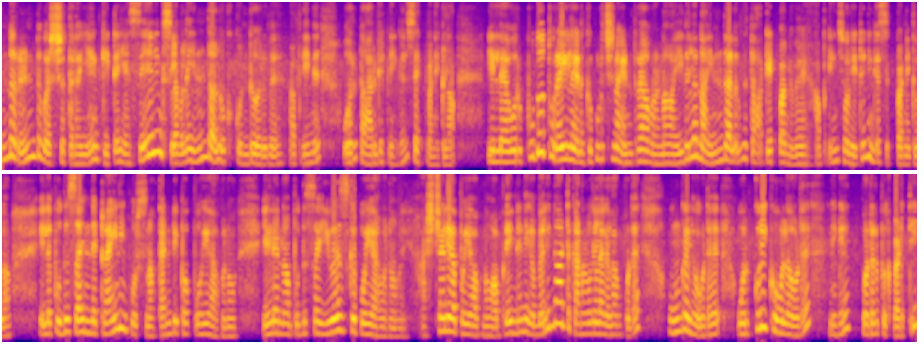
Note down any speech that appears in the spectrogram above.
இன்னும் ரெண்டு வருஷத்துல என்கிட்ட என் சேவிங்ஸ் லெவலை இந்த அளவுக்கு கொண்டு வருவேன் அப்படின்னு ஒரு டார்கெட் நீங்கள் செட் பண்ணிக்கலாம். இல்லை ஒரு புது துறையில் எனக்கு பிடிச்சி நான் என்ட்ரு ஆகிறேன்னா இதில் நான் இந்த அளவுக்கு டார்கெட் பண்ணுவேன் அப்படின்னு சொல்லிட்டு நீங்கள் செட் பண்ணிக்கலாம். இல்லை புதுசாக இந்த ட்ரைனிங் கோர்ஸ் நான் கண்டிப்பாக போய் ஆகணும். இல்லை நான் புதுசாக யூஎஸ்க்கு போய் ஆகணும் ஆஸ்திரேலியா போய் ஆகணும் அப்படின்னு நீங்கள் வெளிநாட்டு கனவுகளெல்லாம் கூட உங்களோட ஒரு குறிக்கோளோட நீங்கள் தொடர்பு படுத்தி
